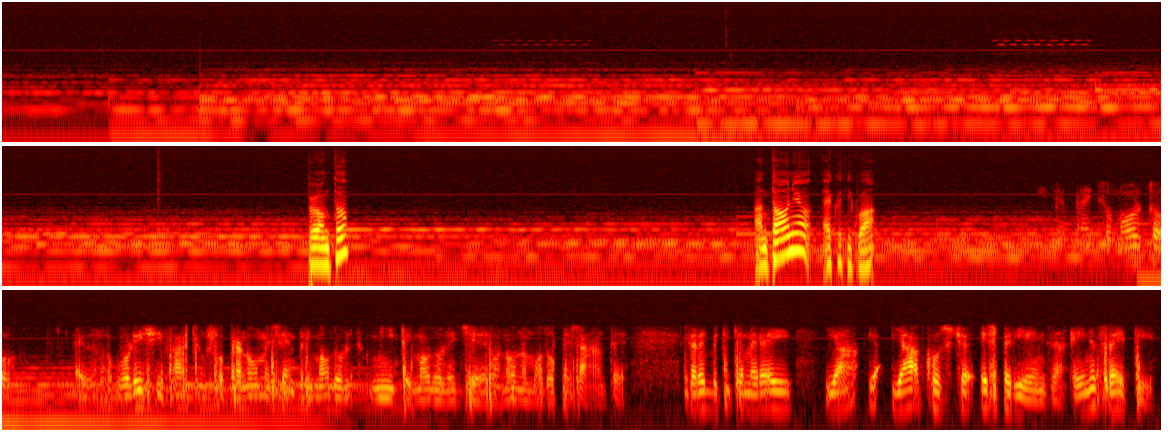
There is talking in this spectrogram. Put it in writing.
Pronto? Antonio, eccoti qua. Volessi farti un soprannome sempre in modo mite, in modo leggero, non in modo pesante, sarebbe ti chiamerei Iacos, cioè esperienza. E in effetti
